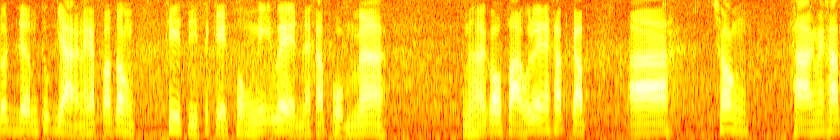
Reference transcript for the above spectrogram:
รถเดิมทุกอย่างนะครับ ก็ต้องที่ศรีสะเกดพงนิเวศนะครับ ผมมานะฮะก็ฝากไว้ด้วยนะครับกับช่องทางนะครับ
